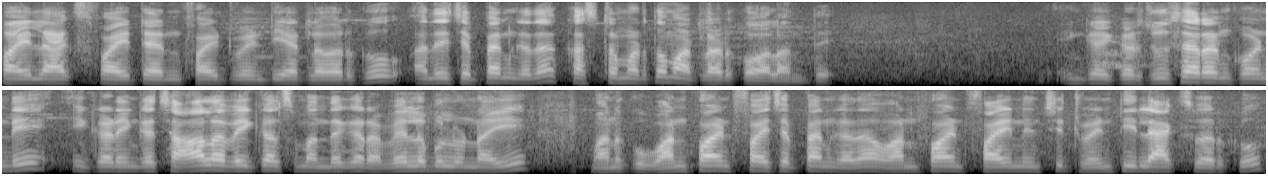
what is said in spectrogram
five lakhs five ten five twenty అట్ల వరకు. అదే చెప్పాను కదా కస్టమర్తో మాట్లాడుకోవాలంతే. ఇంకా ఇక్కడ చూసారనుకోండి ఇక్కడ ఇంకా చాలా వెహికల్స్ మన దగ్గర అవైలబుల్ ఉన్నాయి. మనకు వన్ పాయింట్ ఫైవ్ చెప్పాను కదా వన్ పాయింట్ ఫైవ్ నుంచి ట్వంటీ ల్యాక్స్ వరకు.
